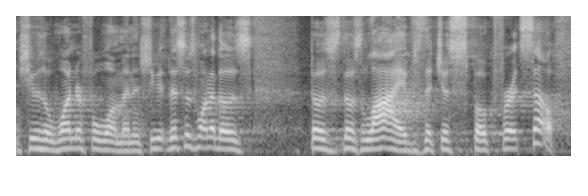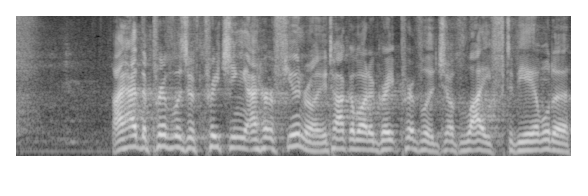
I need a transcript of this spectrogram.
And she was a wonderful woman. And she, this was one of those, those, those lives that just spoke for itself. I had the privilege of preaching at her funeral. You talk about a great privilege of life to be able to,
